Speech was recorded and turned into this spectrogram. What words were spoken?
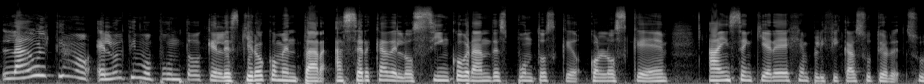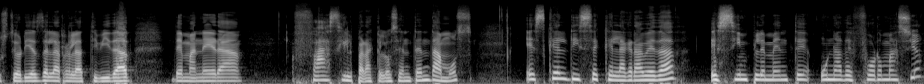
la último, el último punto que les quiero comentar acerca de los cinco grandes puntos que, con los que Einstein quiere ejemplificar sus teorías de la relatividad de manera fácil para que los entendamos, es que él dice que la gravedad es simplemente una deformación.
